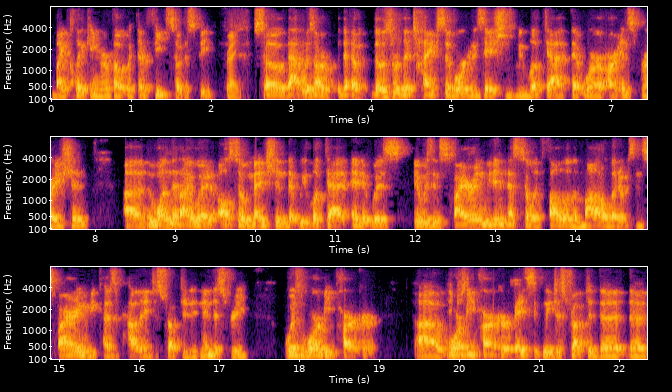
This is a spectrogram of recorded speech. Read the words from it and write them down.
by clicking or vote with their feet so to speak. Right. So that was our that, those were the types of organizations we looked at that were our inspiration. Uh, the one that i would also mention that we looked at and it was it was inspiring. We didn't necessarily follow the model but it was inspiring because of how they disrupted an industry was warby parker uh, Warby Parker basically disrupted the the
